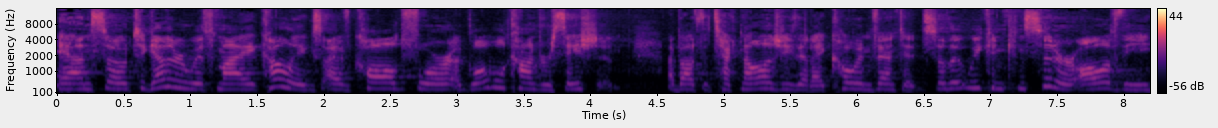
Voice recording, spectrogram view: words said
And so, together with my colleagues, I've called for a global conversation about the technology that I co invented so that we can consider all of the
